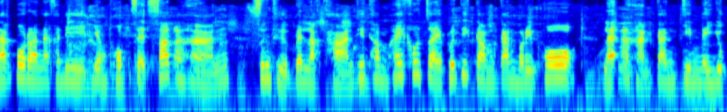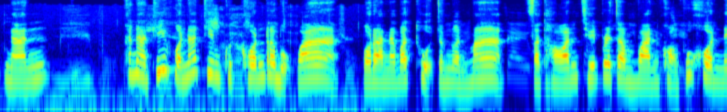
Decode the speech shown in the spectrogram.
นักโบราณคดียังพบเศษซากอาหาร ซึ่งถือเป็นหลักฐานที่ทำให้เข้าใจพฤติกรรมการบริโภค และอาหารการกินในยุคนั้นขณะที่หัวหน้าทีมขุดค้นระบุว่าโบราณวัตถุจำนวนมาก สะท้อนชีวิตประจำวันของผู้คนใน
